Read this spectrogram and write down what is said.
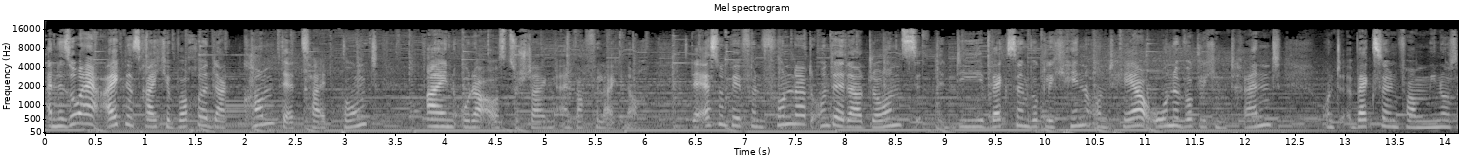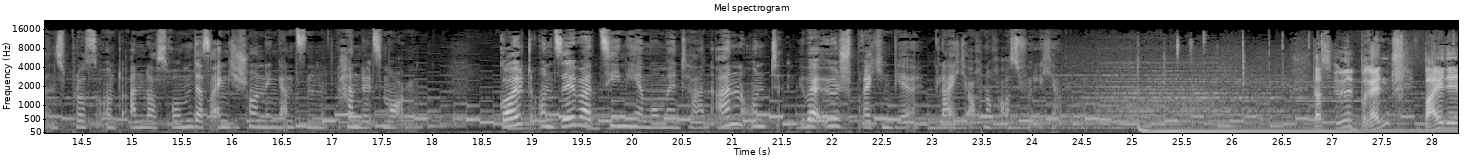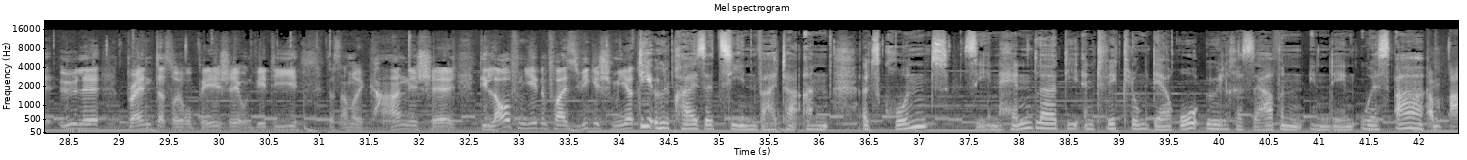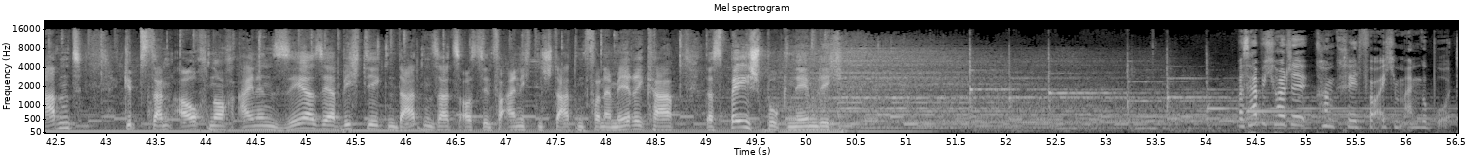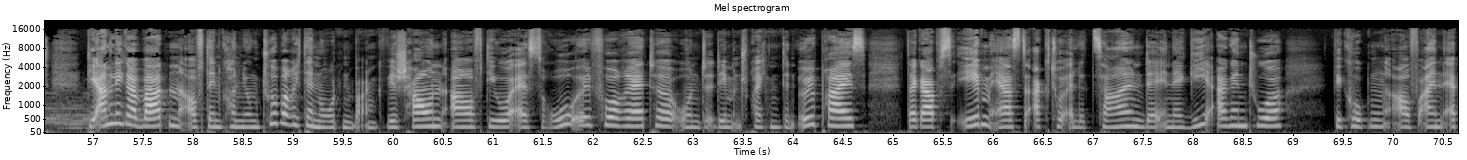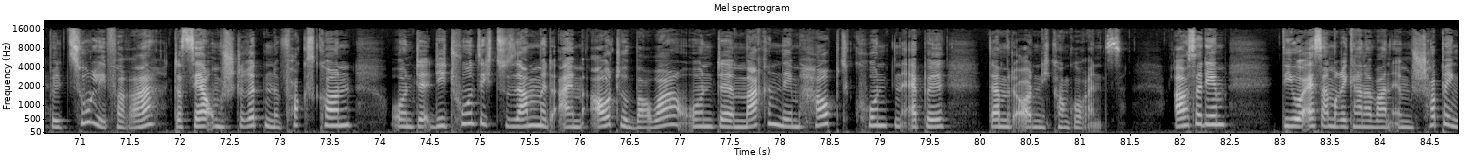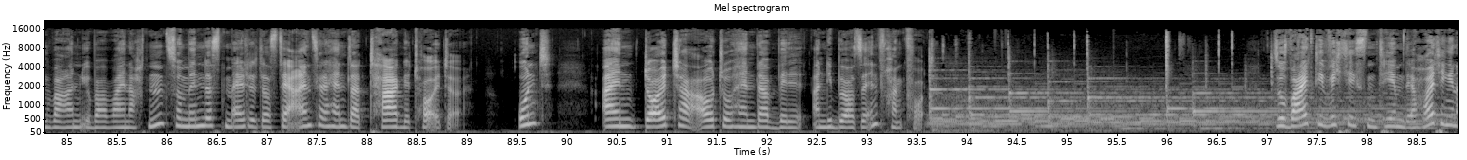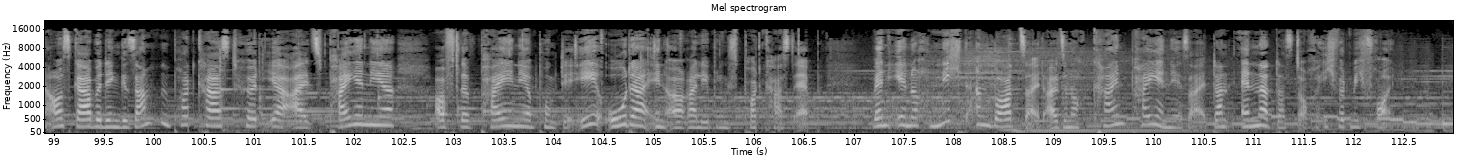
Eine so ereignisreiche Woche, da kommt der Zeitpunkt, ein- oder auszusteigen, einfach vielleicht noch. Der SP 500 und der Dow Jones, die wechseln wirklich hin und her ohne wirklichen Trend und wechseln vom Minus ins Plus und andersrum. Das eigentlich schon den ganzen Handelsmorgen. Gold und Silber ziehen hier momentan an und über Öl sprechen wir gleich auch noch ausführlicher. Das Öl brennt. Beide Öle, Brent, das europäische und Veti, das amerikanische, die laufen jedenfalls wie geschmiert. Die Ölpreise ziehen weiter an. Als Grund sehen Händler die Entwicklung der Rohölreserven in den USA. Am Abend gibt es dann auch noch einen sehr, sehr wichtigen Datensatz aus den Vereinigten Staaten von Amerika, das Beige Book nämlich. Was habe ich heute konkret für euch im Angebot? Die Anleger warten auf den Konjunkturbericht der Notenbank. Wir schauen auf die US-Rohölvorräte und dementsprechend den Ölpreis. Da gab es eben erst aktuelle Zahlen der Energieagentur. Wir gucken auf einen Apple-Zulieferer, das sehr umstrittene Foxconn. Und die tun sich zusammen mit einem Autobauer und äh, machen dem Hauptkunden Apple damit ordentlich Konkurrenz. Außerdem die US-Amerikaner waren im Shoppingwahn über Weihnachten, zumindest meldet das der Einzelhändler Target heute. Und ein deutscher Autohändler will an die Börse in Frankfurt. Soweit die wichtigsten Themen der heutigen Ausgabe. Den gesamten Podcast hört ihr als Pioneer auf thepioneer.de oder in eurer Lieblingspodcast-App. Wenn ihr noch nicht an Bord seid, also noch kein Pioneer seid, dann ändert das doch. Ich würde mich freuen.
